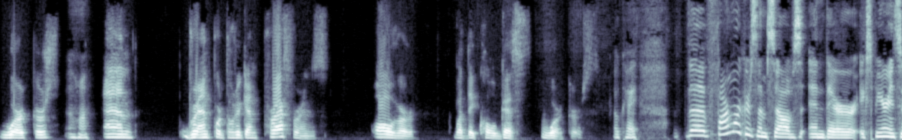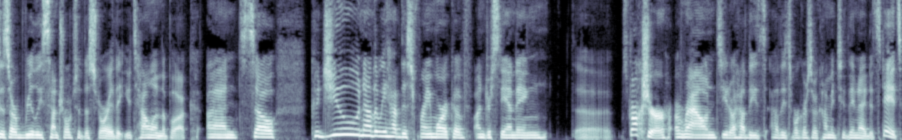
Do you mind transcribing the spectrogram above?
workers uh-huh. and grant Puerto Rican preference over what they call guest workers. Okay. The farm workers themselves and their experiences are really central to the story that you tell in the book. And so, could you, now that we have this framework of understanding the structure around, you know, how these how these workers are coming to the United States,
